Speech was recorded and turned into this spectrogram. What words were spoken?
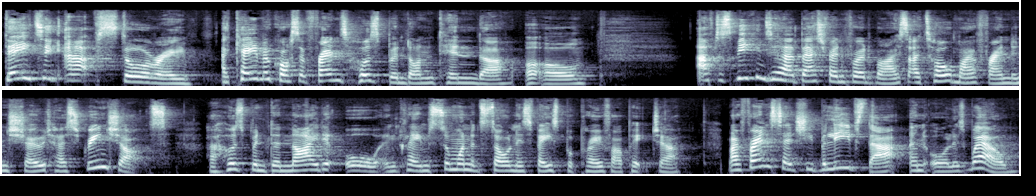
Dating app story. I came across a friend's husband on Tinder. Uh oh. After speaking to her best friend for advice, I told my friend and showed her screenshots. Her husband denied it all and claimed someone had stolen his Facebook profile picture. My friend said she believes that and all is well.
